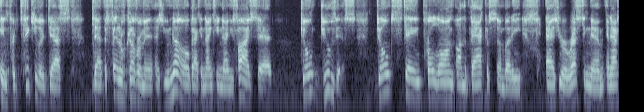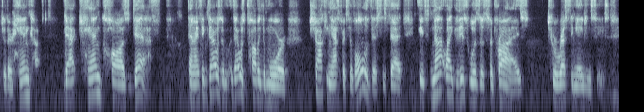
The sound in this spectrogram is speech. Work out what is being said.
in particular, deaths that the federal government, as you know, back in 1995 said, don't do this. Don't stay prolonged on the back of somebody as you're arresting them and after they're handcuffed. That can cause death and I think that was a, that was probably the more shocking aspects of all of this is that it's not like this was a surprise to arresting agencies.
